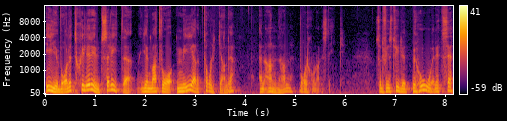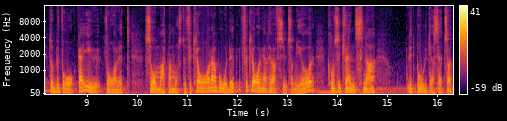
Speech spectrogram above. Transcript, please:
EU-valet skiljer ut sig lite genom att vara mer tolkande än annan valjournalistik. Så det finns tydligt ett behov, eller ett sätt att bevaka EU-valet som att man måste förklara både förklaringar till varför det ser ut som det gör, konsekvenserna lite på olika sätt. Så att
